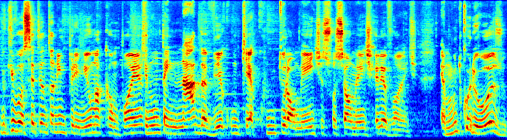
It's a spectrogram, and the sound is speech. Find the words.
do que você tentando imprimir uma campanha que não tem nada a ver com o que é culturalmente e socialmente relevante. É muito curioso,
